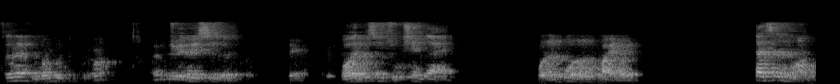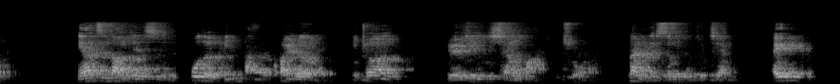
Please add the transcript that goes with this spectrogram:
身在福中不知福吗。绝对是的。对。我很知足，现在我能过那么快乐。但是哈，你要知道一件事，过得平凡的快乐，你就要有一件想法，就是说，那你的生活就这样。哎。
